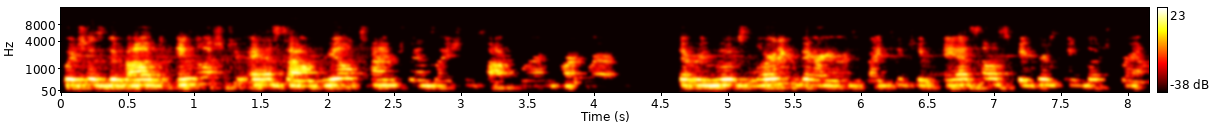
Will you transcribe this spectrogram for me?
which has developed English to ASL real time translation software and hardware that removes learning barriers by teaching ASL speakers English grammar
